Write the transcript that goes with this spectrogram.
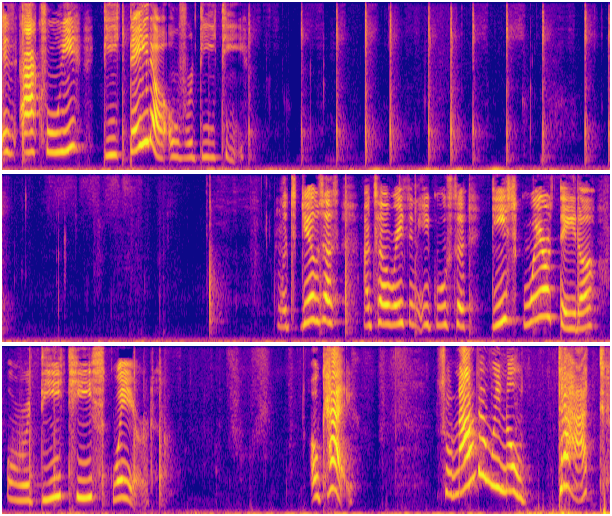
is actually d theta over dt. Which gives us acceleration equals to d squared theta over dt squared. Okay, so now that we know that,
